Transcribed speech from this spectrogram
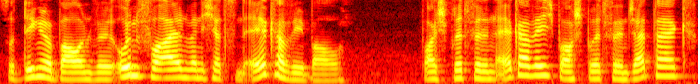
so Dinge bauen will. Und vor allem, wenn ich jetzt einen LKW baue. Brauche ich Sprit für den LKW, ich brauche Sprit für den Jetpack.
